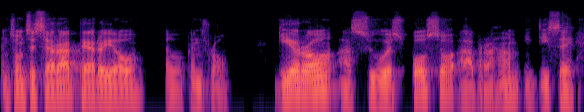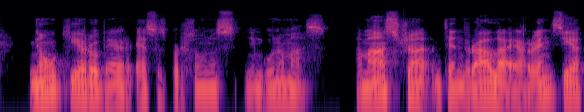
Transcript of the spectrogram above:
Entonces Sara perdió el control. Guió a su esposo Abraham y dice, no quiero ver esas personas ninguna más jamás tendrá la herencia.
